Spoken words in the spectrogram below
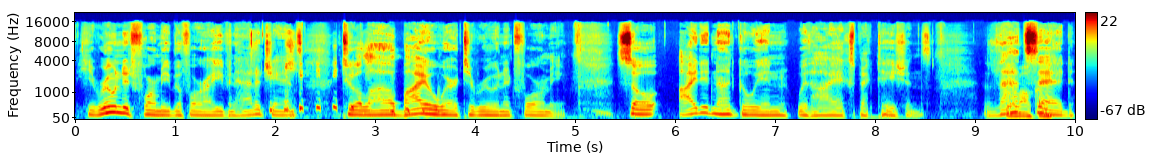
He ruined it for me before I even had a chance to allow BioWare to ruin it for me. So I did not go in with high expectations. That said,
